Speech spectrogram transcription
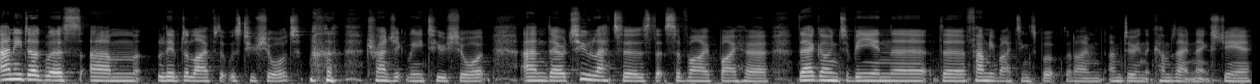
Annie Douglass um, lived a life that was too short, tragically too short. And there are two letters that survive by her. They're going to be in the, the family writings book that I'm, I'm doing that comes out next year.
